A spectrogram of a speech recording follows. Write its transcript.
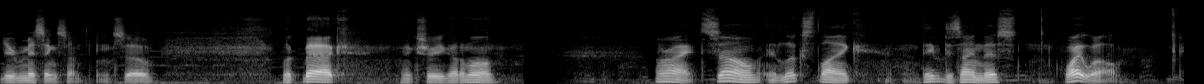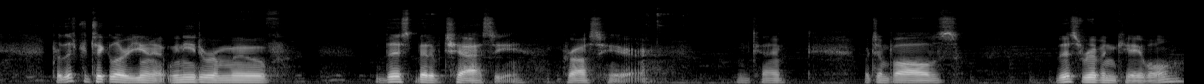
you're missing something. So look back, make sure you got them all. Alright, so it looks like they've designed this quite well. For this particular unit, we need to remove this bit of chassis across here, okay, which involves this ribbon cable,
